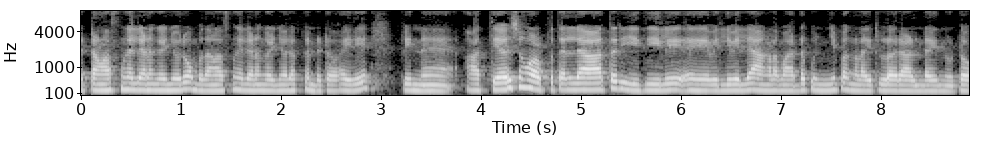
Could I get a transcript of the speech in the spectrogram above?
എട്ടാം ക്ലാസ് കല്യാണം കഴിഞ്ഞോലും ഒമ്പതാം ക്ലാസ് കല്യാണം കഴിഞ്ഞോലൊക്കെ ഉണ്ട് കേട്ടോ അതിൽ പിന്നെ അത്യാവശ്യം കുഴപ്പത്തില്ലാത്ത രീതിയിൽ വലിയ വലിയ ആങ്ങളമാരുടെ കുഞ്ഞു പെങ്ങളായിട്ടുള്ള ഒരാളുണ്ടായിരുന്നു കേട്ടോ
